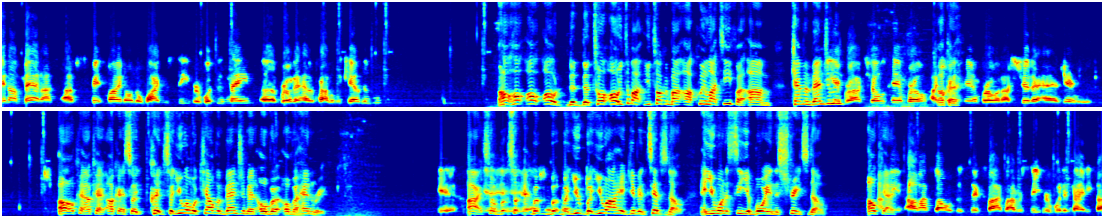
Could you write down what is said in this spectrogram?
And I'm mad. I, I've spent mine on a wide receiver. What's his name? Uh, bro, that had a problem with Cam Newton. Oh, oh, oh, oh, the the to- oh, you talking about you talking about uh, Queen Latifah, um, Kevin Yeah, Benjamin. bro. I chose him, bro. I Okay. chose him, bro, and I should have had Henry. Oh, okay, okay, okay. So, okay, so you went with Kelvin Benjamin over over Henry. Yeah. All right, so Yeah, but, so yeah, yeah. but, but but you but you out here giving tips though, and you want to see your boy in the streets though. Okay. I mean, all I saw was a six-five wide receiver with a 95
